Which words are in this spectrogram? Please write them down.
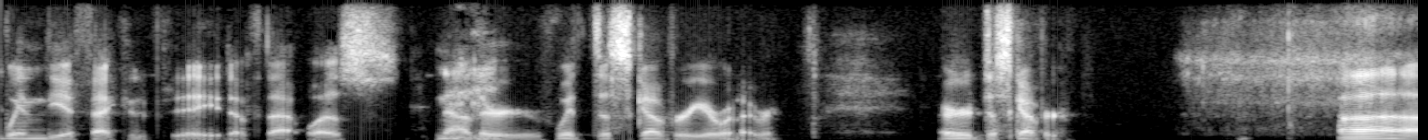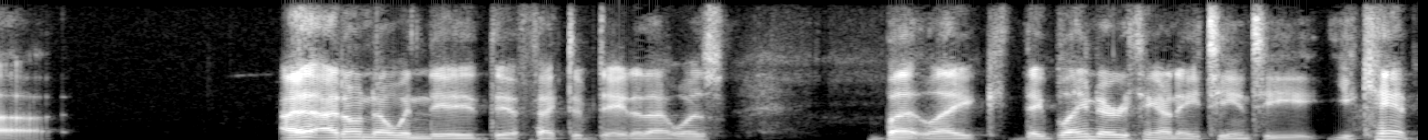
when the effective date of that was. Now Mhm. they're with Discovery or whatever, or Discover. Uh, I I don't know when the the effective date of that was, but like they blamed everything on AT and T. You can't.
